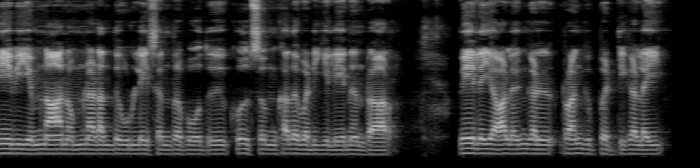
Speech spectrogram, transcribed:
பேபியும் நானும் நடந்து உள்ளே சென்றபோது குல்சும் கதவடியிலே நின்றார். வேலையாள் எங்கள் ரங்கு பெட்டிகளை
